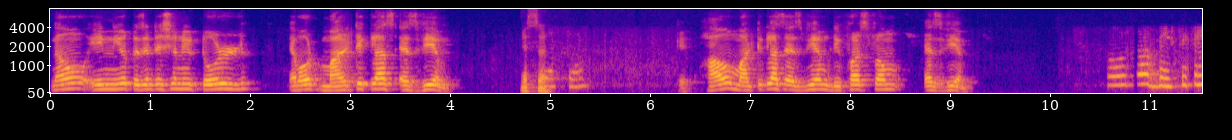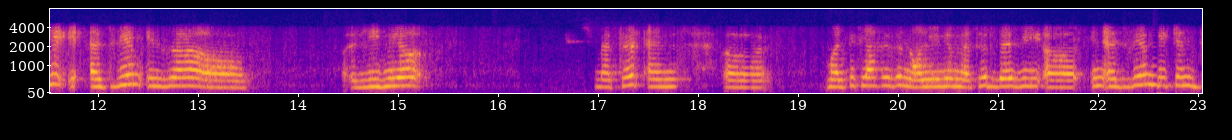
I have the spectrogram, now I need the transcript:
Now, in your presentation, you told about multi-class SVM. Yes, sir. Yes, sir. Okay. How multi-class SVM differs from SVM? So, sir, basically, SVM is a, uh, linear method and uh, multi-class is a non-linear method where we, uh, in SVM, we can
